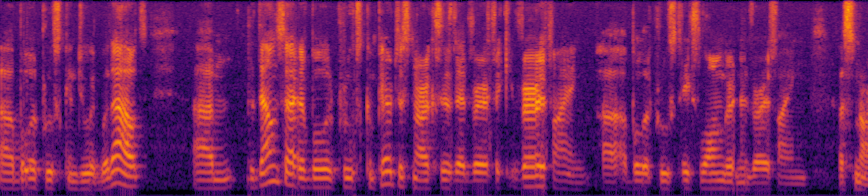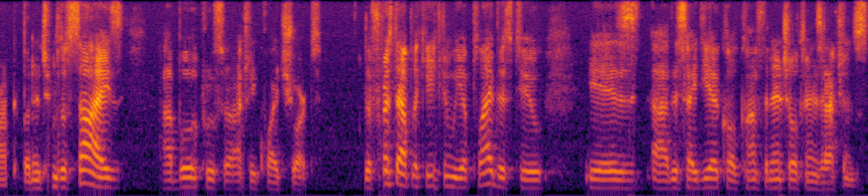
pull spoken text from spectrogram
Uh, bulletproofs can do it without. Um, the downside of bulletproofs compared to snarks is that verifying uh, a bulletproof takes longer than verifying a snark. But in terms of size, uh, bulletproofs are actually quite short. The first application we applied this to is uh, this idea called confidential transactions.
